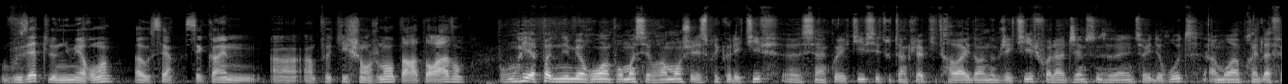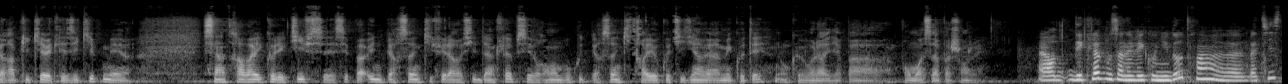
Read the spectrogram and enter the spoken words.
vous êtes le numéro un à Auxerre. C'est quand même un, petit changement par rapport à avant. Pour moi, il n'y a pas de numéro un. Pour moi, c'est vraiment chez l'esprit collectif. Euh, c'est un collectif, c'est tout un club qui travaille dans un objectif. Voilà, James nous a donné une feuille de route. À moi après de la faire appliquer avec les équipes, mais euh, c'est un travail collectif. C'est, c'est pas une personne qui fait la réussite d'un club, c'est vraiment beaucoup de personnes qui travaillent au quotidien à mes côtés. Donc euh, voilà, il a pas, pour moi, ça n'a pas changé. Alors, des clubs, vous en avez connu d'autres, hein, euh, Baptiste.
